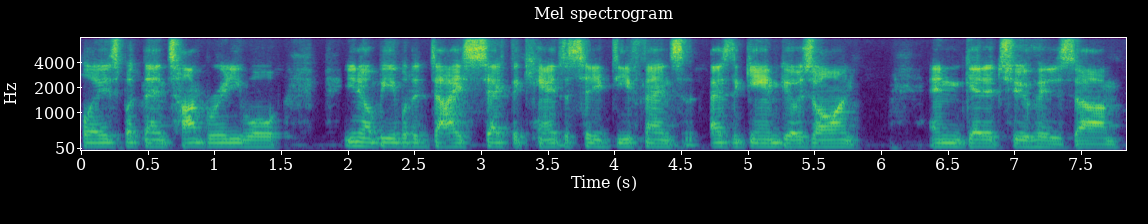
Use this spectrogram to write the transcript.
plays, but then Tom Brady will, you know, be able to dissect the Kansas City defense as the game goes on and get it to his um,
